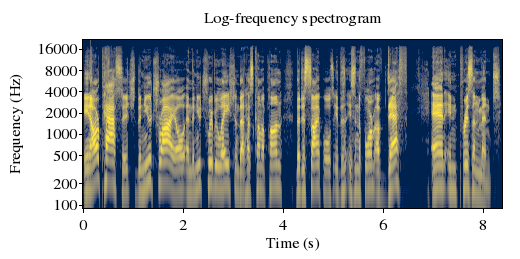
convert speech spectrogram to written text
In our passage, the new trial and the new tribulation that has come upon the disciples is in the form of death and imprisonment.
